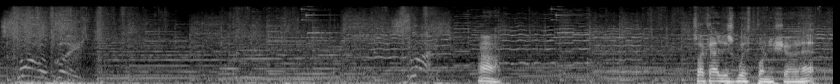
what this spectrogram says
Swallow Blade! Slash! Ah. So I can't just whiff Punisher, eh? Swallow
